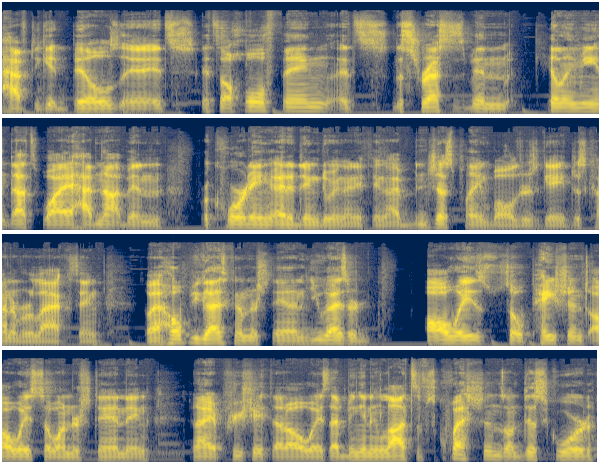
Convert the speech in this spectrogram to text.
Have to get bills. It's it's a whole thing. It's the stress has been killing me. That's why I have not been recording, editing, doing anything. I've been just playing Baldur's Gate, just kind of relaxing. But I hope you guys can understand. You guys are always so patient, always so understanding, and I appreciate that always. I've been getting lots of questions on Discord,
